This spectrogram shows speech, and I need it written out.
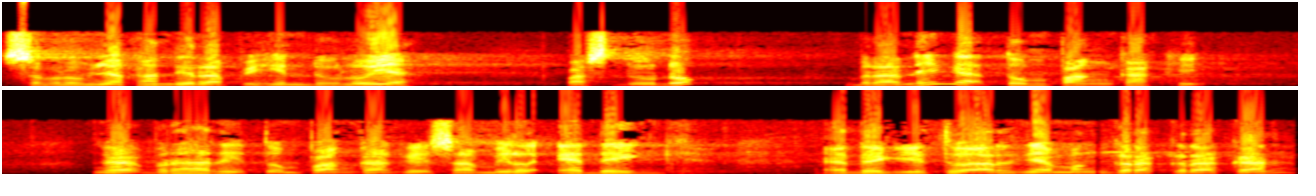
Sebelumnya kan dirapihin dulu ya. Pas duduk berani nggak tumpang kaki? nggak berani tumpang kaki sambil edeg. Edeg itu artinya menggerak-gerakan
